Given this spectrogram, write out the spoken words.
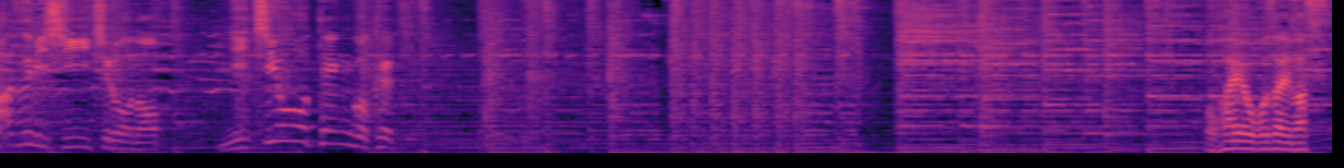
安住紳一郎の日曜天国。おはようございます。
